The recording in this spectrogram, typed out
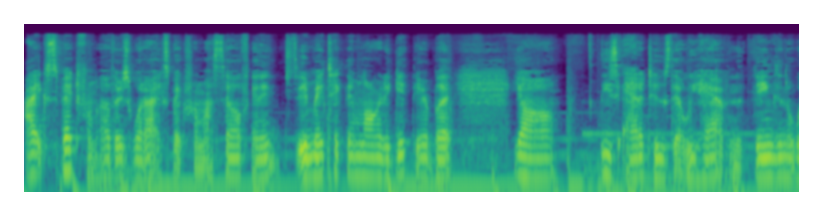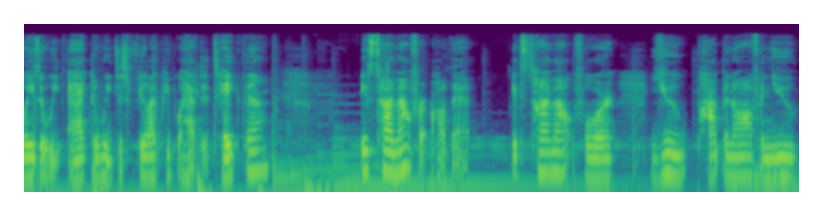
I expect from others what I expect from myself. And it, it may take them longer to get there, but y'all, these attitudes that we have and the things and the ways that we act and we just feel like people have to take them, it's time out for all that. It's time out for you popping off and you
